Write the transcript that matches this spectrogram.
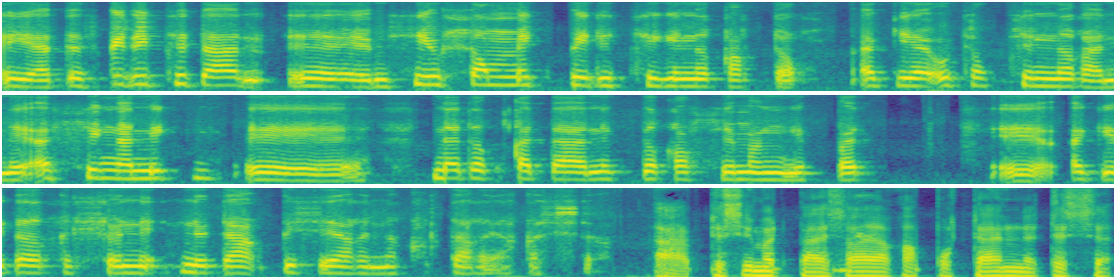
Ja, das pilitsitaan э сиуллэрмик пилитсигинеқартоқ акиа утертиннерани ассинганик э натеққатааник пеқарсимангиппат э акилеэқиллуни нутаар писиаринеқартариақассаа аа тасимат паасариақарпортаанна тасса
